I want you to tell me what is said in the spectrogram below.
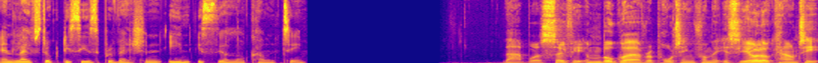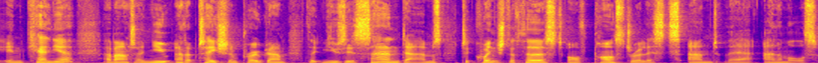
and livestock disease prevention in Isiolo County. That was Sophie Mbugwa reporting from the Isiolo County in Kenya about a new adaptation program that uses sand dams to quench the thirst of pastoralists and their animals.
